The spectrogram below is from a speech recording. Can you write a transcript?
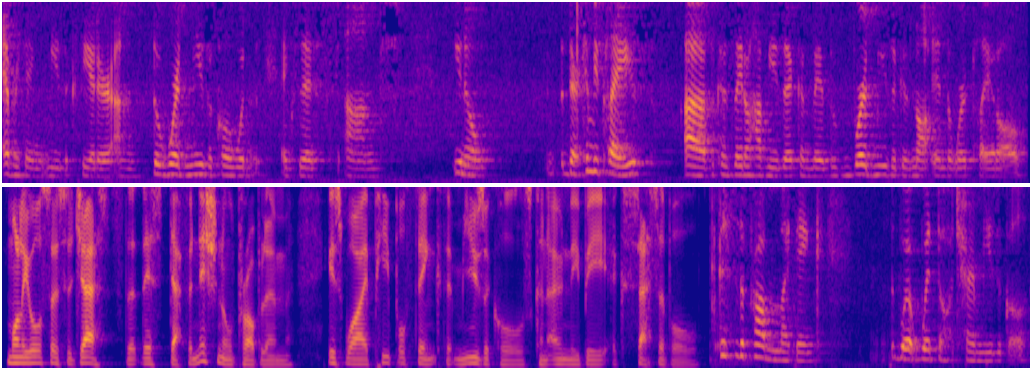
everything music theater, and the word musical wouldn't exist. And you know, there can be plays uh, because they don't have music and they, the word music is not in the word play at all. Molly also suggests that this definitional problem is why people think that musicals can only be accessible. This is the problem, I think, with, with the term musical,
